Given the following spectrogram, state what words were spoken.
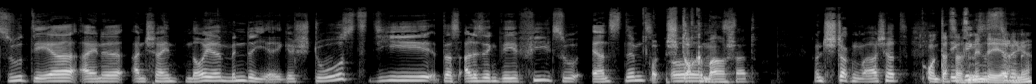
zu der eine anscheinend neue Minderjährige stoßt, die das alles irgendwie viel zu ernst nimmt. Und Stock im Arsch hat. Und Stock im Arsch hat. Und das zu Minderjährige?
